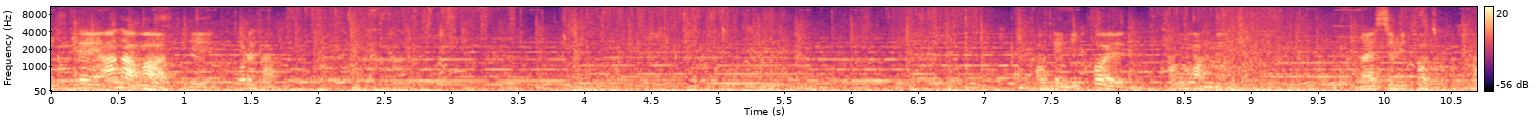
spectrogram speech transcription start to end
상대 아나가 되게 오래 가 어, 네, 리퍼에 바로 갔네. 나이스 리퍼 잡았다.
